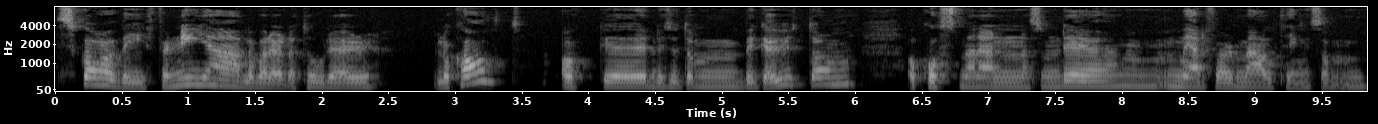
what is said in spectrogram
ska vi förnya alla våra datorer lokalt och eh, dessutom bygga ut dem och kostnaden som det medför med allting som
